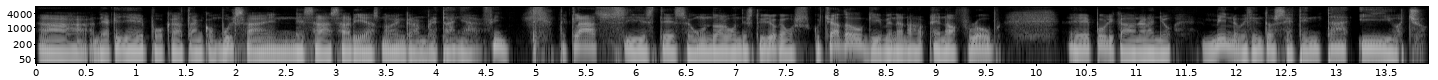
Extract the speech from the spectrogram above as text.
de aquella época tan convulsa en esas áreas, ¿no? En Gran Bretaña, en fin. The Clash y este segundo álbum de estudio que hemos escuchado, Given Enough Rope, eh, publicado en el año 1978.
